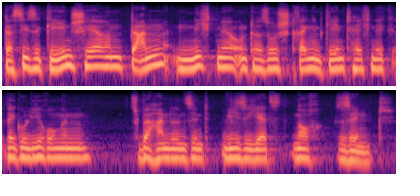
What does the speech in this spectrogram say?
dass diese Genscheren dann nicht mehr unter so strengen Gentechnikregulierungen zu behandeln sind, wie sie jetzt noch sind.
